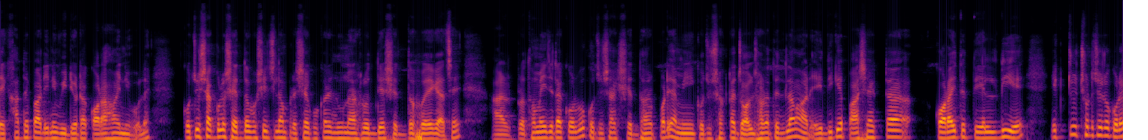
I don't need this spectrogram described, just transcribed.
দেখাতে পারিনি, ভিডিওটা করা হয়নি বলে। কচু শাকগুলো সেদ্ধ বসিয়েছিলাম প্রেশার কুকারে নুন আর হলুদ দিয়ে সেদ্ধ হয়ে গেছে। আর প্রথমেই যেটা করব, কচু শাক সেদ্ধ হওয়ার পরে আমি কচু শাকটা জল ঝরাতে দিলাম। আর এইদিকে পাশে একটা কড়াইতে তেল দিয়ে একটু ছোট ছোট করে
